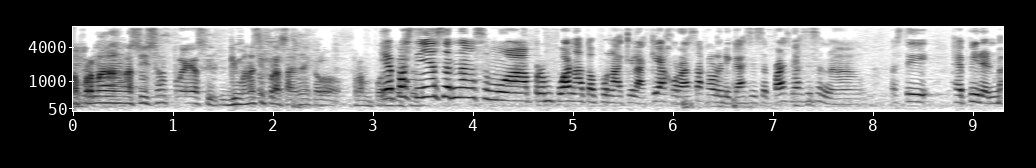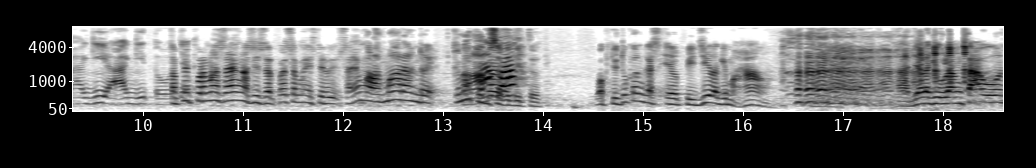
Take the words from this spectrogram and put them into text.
Gak pernah ngasih surprise gitu. Gimana sih perasaannya kalau perempuan? Ya pastinya senang semua perempuan ataupun laki-laki aku rasa kalau dikasih surprise pasti senang. Pasti happy dan bahagia gitu. Tapi Ja- pernah saya ngasih surprise sama istri, saya malah marah, Andre. Kenapa bisa begitu? Waktu itu kan gas LPG lagi mahal. Nah, dia lagi ulang tahun,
